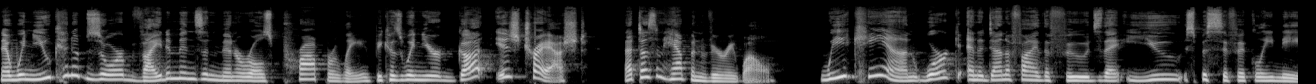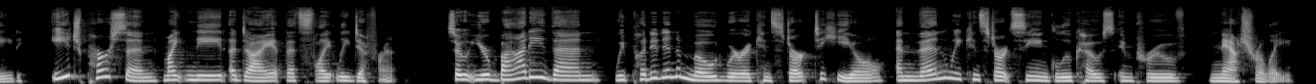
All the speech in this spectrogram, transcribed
Now, when you can absorb vitamins and minerals properly, because when your gut is trashed, that doesn't happen very well. We can work and identify the foods that you specifically need. Each person might need a diet that's slightly different. So your body then, we put it in a mode where it can start to heal and then we can start seeing glucose improve naturally.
